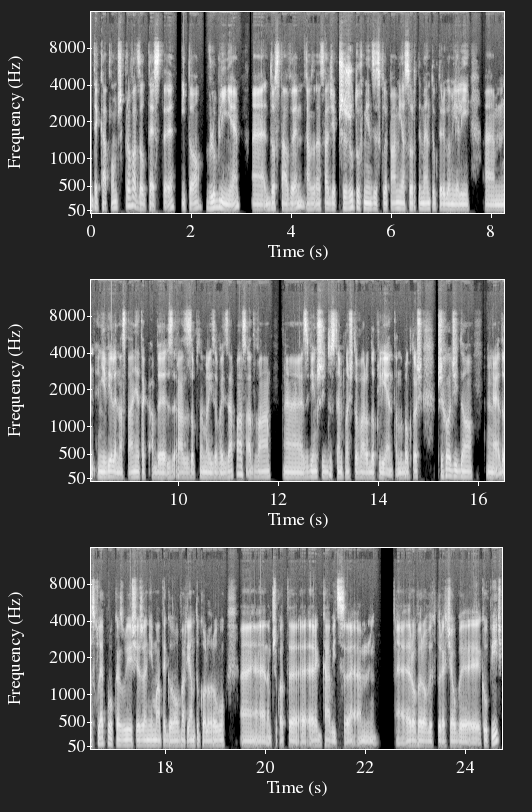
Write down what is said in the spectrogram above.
Decathlon przeprowadzał testy i to w Lublinie e, dostawy, a w zasadzie przerzutów między sklepami asortymentu, którego mieli niewiele na stanie, tak aby raz zoptymalizować zapas, a dwa e, zwiększyć dostępność towaru do klienta, no bo ktoś przychodzi do, e, do sklepu, okazuje się, że nie ma tego wariantu koloru, na przykład rękawic rowerowych, które chciałby kupić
